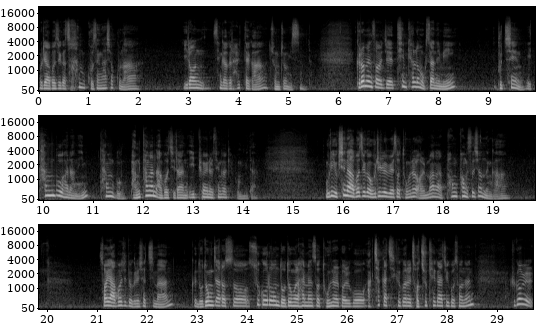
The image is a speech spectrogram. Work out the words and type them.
우리 아버지가 참 고생하셨구나 이런 생각을 할 때가 종종 있습니다. 그러면서 이제 팀 켈러 목사님이 붙인 이 탕부 하나님, 탕부, 방탕한 아버지란 이 표현을 생각해 봅니다. 우리 육신의 아버지가 우리를 위해서 돈을 얼마나 펑펑 쓰셨는가. 저희 아버지도 그러셨지만 그 노동자로서 수고로운 노동을 하면서 돈을 벌고 악착같이 그거를 저축해 가지고서는 그걸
